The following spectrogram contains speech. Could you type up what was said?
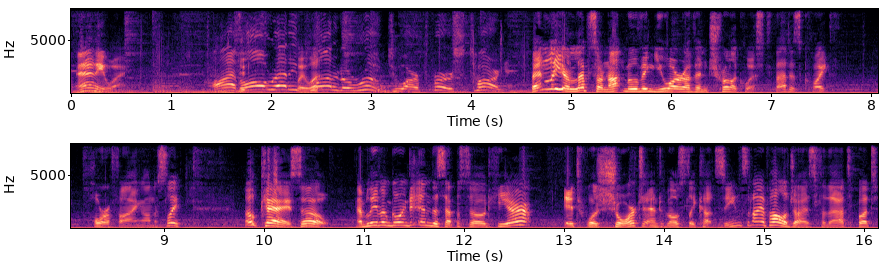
Anyway, I've Did- already wait, plotted a route to our first target. Bentley, your lips are not moving. You are a ventriloquist. That is quite horrifying, honestly. Okay, so I believe I'm going to end this episode here. It was short and mostly cutscenes, and I apologize for that, but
